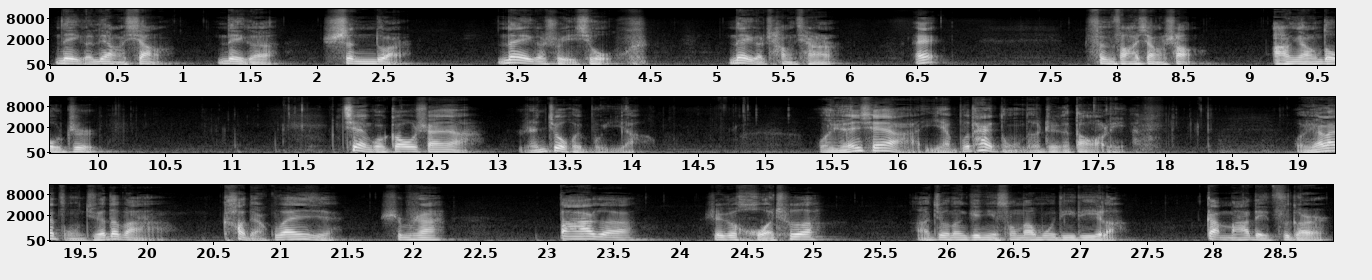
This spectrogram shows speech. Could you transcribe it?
那个亮相，那个身段。那个水袖，那个唱腔，哎，奋发向上，昂扬斗志。见过高山啊，人就会不一样。我原先啊也不太懂得这个道理。我原来总觉得吧，靠点关系是不是啊？八个这个火车啊就能给你送到目的地了，干嘛得自个儿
